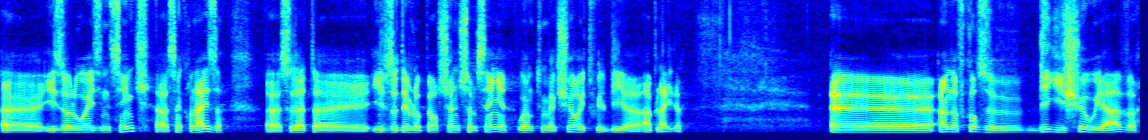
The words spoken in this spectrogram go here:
uh, is always in sync, uh, synchronized, uh, so that uh, if the developer changes something, we want to make sure it will be applied. and of course, the big issue we have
